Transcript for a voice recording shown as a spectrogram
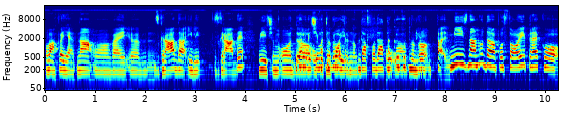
ovakva jedna ovaj, e, zgrada ili zgrade. Vidjet ćemo od da li već imate broj da, podataka? Pa, mi znamo da postoji preko,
